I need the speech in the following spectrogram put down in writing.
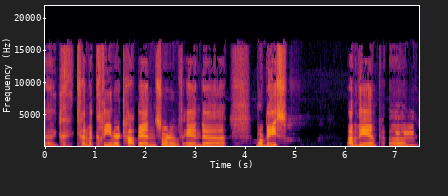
uh, kind of a cleaner top end, sort of, and uh, more bass out of the amp. Um,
